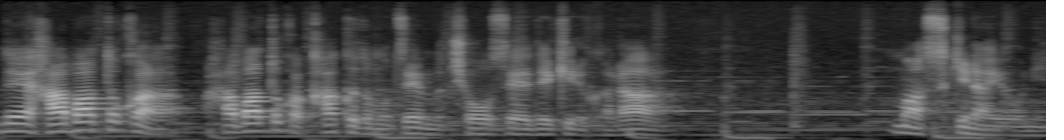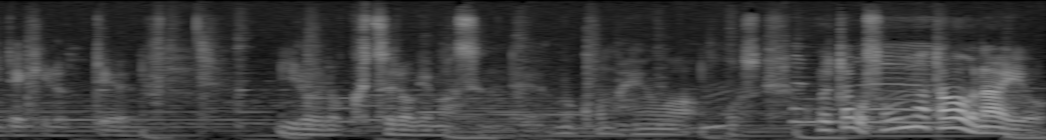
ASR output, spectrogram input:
で幅とか幅とか角度も全部調整できるからまあ好きなようにできるっていういろいろくつろげますんで、まあ、この辺はこれ多分そんな高くないよ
